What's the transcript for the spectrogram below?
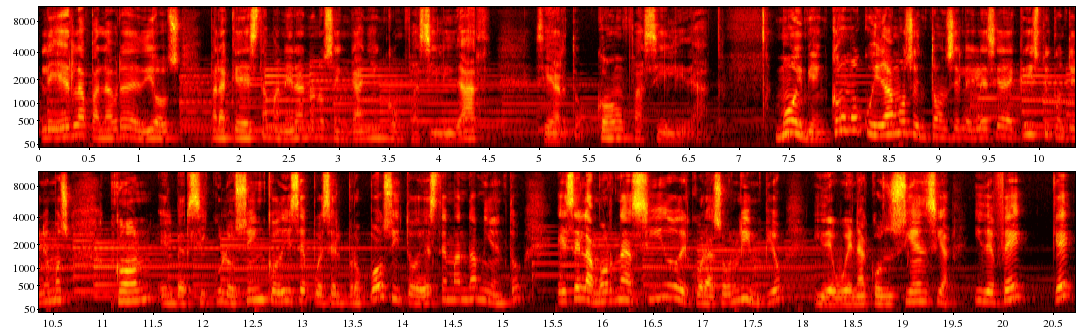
leer la palabra de Dios para que de esta manera no nos engañen con facilidad, ¿cierto? Con facilidad. Muy bien, ¿cómo cuidamos entonces la iglesia de Cristo? Y continuemos con el versículo 5. Dice, pues el propósito de este mandamiento es el amor nacido de corazón limpio y de buena conciencia y de fe que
